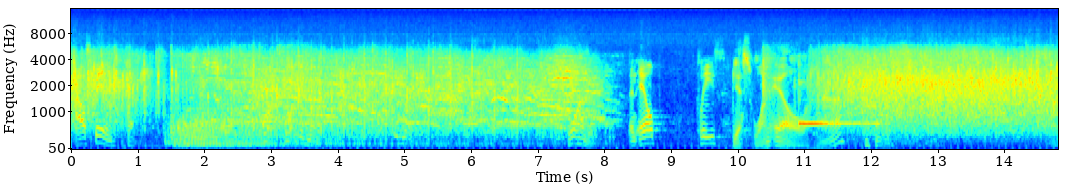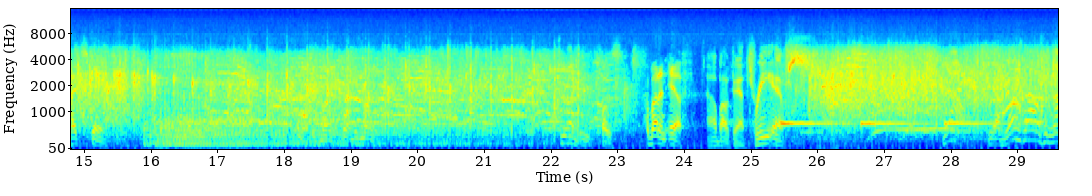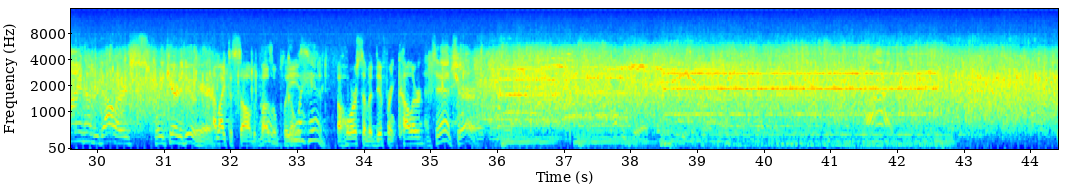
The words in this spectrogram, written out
I'll spin. An L, please? Yes, one L. Huh? I had to spin. Come on, big money. Come on, big money. Two hundred. Close. How about an F? How about that? Three F's. Now, we have $1,900. What do you care to do here? I'd like to solve the puzzle, Well, please. Go ahead. A horse of a different color. That's it, sure.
